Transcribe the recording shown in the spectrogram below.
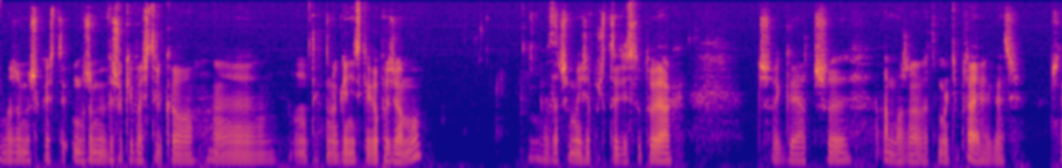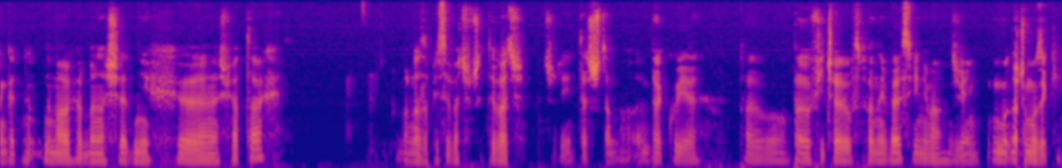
możemy, szukać, możemy wyszukiwać tylko e, technologię niskiego poziomu. Zatrzymuje się po 40 turach. Trzech graczy, a można nawet multiplayer grać. Można grać na, małych albo na średnich e, światach. Można zapisywać, wczytywać, czyli też tam brakuje paru, paru feature'ów z pełnej wersji, nie ma dźwięku, znaczy muzyki.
